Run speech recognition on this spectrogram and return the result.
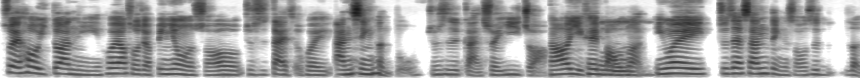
最后一段你会要手脚并用的时候，就是戴着会安心很多，就是敢随意抓，然后也可以保暖，嗯因为就在山顶的时候是冷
